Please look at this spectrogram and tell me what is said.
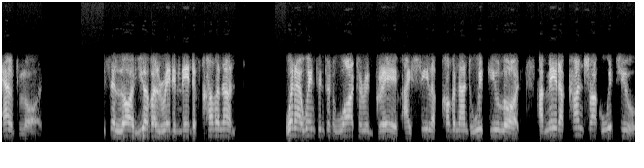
Help, Lord. He said, Lord, you have already made a covenant. When I went into the watery grave, I seal a covenant with you, Lord. I've made a contract with you.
